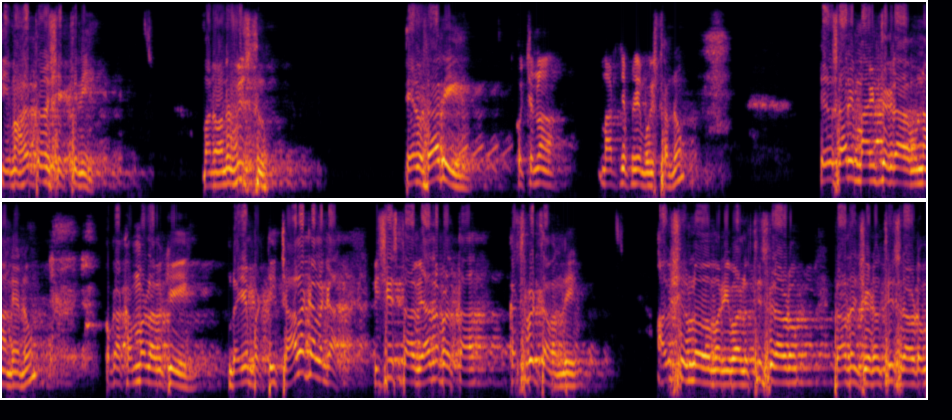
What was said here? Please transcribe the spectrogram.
ఈ మహత్తర శక్తిని మనం అనుభవిస్తూ నేను ఒకసారి ఒక చిన్న మాట చెప్పి నేను ముగిస్తాను. ఏదోసారి ఒకసారి మా ఇంటి దగ్గర ఉన్నాను నేను. ఒక కమ్మళ్ళకి దయ్యం పట్టి చాలా కాలంగా విశిస్తా వేదన పడతా కష్టపెడతా ఉంది. ఆ విషయంలో మరి వాళ్ళు తీసుకురావడం ప్రార్థన చేయడం తీసుకురావడం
